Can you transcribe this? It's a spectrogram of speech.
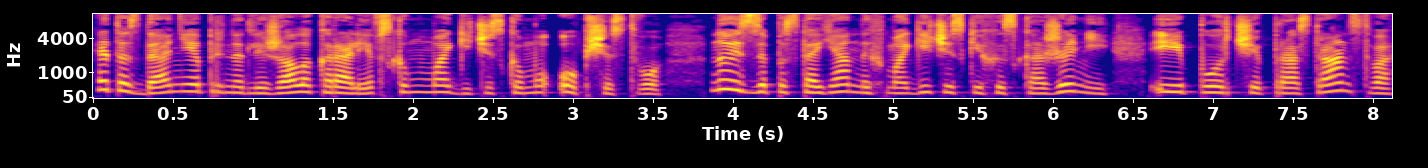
это здание принадлежало Королевскому магическому обществу, но из-за постоянных магических искажений и порчи пространства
